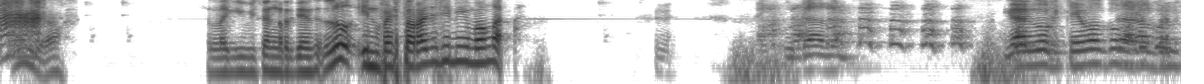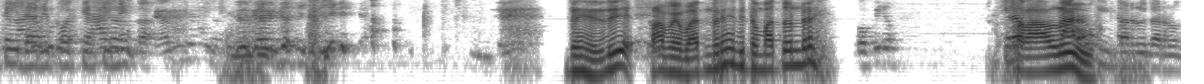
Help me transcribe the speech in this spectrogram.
iya selagi bisa ngerjain lu investor aja sini mau nggak Naik kuda lu. Enggak, gue kecewa gue bakal berhenti dari podcast ini. Dre, Dre, rame banget Dre di tempat tuh Dre. Selalu. Taruh, taruh, taruh.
